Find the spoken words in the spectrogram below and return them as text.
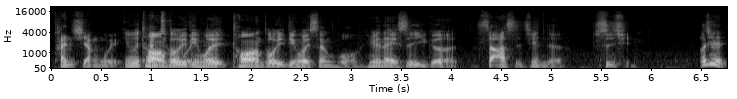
碳香味。因为通常都一定会，通常都一定会生火，因为那也是一个杀时间的事情，而且。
